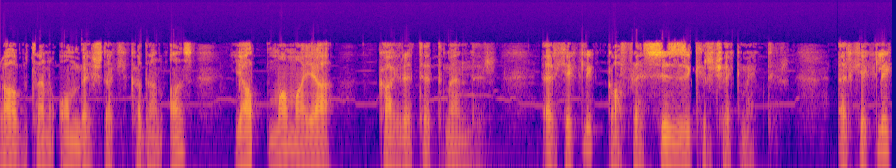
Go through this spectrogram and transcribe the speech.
rabıtanı 15 dakikadan az yapmamaya gayret etmendir. Erkeklik gafletsiz zikir çekmektir. Erkeklik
